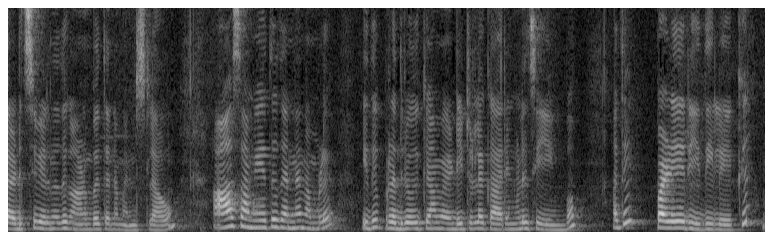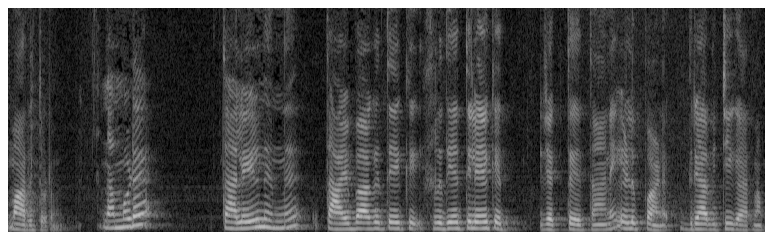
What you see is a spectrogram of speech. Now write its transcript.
തടിച്ചു വരുന്നത് കാണുമ്പോൾ തന്നെ മനസ്സിലാവും. ആ സമയത്ത് തന്നെ നമ്മൾ ഇത് പ്രതിരോധിക്കാൻ വേണ്ടിയിട്ടുള്ള കാര്യങ്ങൾ ചെയ്യുമ്പോൾ അത് പഴയ രീതിയിലേക്ക് മാറി തുടങ്ങും നമ്മുടെ തലയിൽ നിന്ന് താഴ്ഭാഗത്തേക്ക് ഹൃദയത്തിലേക്ക് രക്തം എത്താൻ എളുപ്പമാണ് ഗ്രാവിറ്റി കാരണം.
